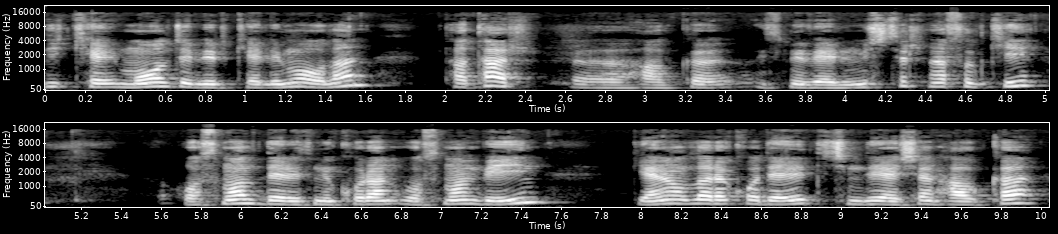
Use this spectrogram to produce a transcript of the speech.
bir ke, Moğolca bir kelime olan Tatar e, halkı ismi verilmiştir. Nasıl ki Osmanlı Devleti'ni kuran Osman Bey'in genel olarak o devlet içinde yaşayan halka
